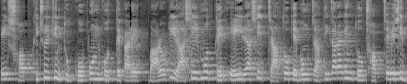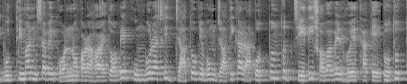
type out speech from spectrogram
এই সব কিছুই কিন্তু গোপন করতে পারে। বারোটি রাশির মধ্যে এই রাশির জাতক এবং জাতিকারা কিন্তু সবচেয়ে বেশি বুদ্ধিমান হিসাবে গণ্য করা হয়। তবে কুম্ভ রাশির জাতক এবং জাতিকারা অত্যন্ত জেদি স্বভাবের হয়ে থাকে। চতুর্থ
